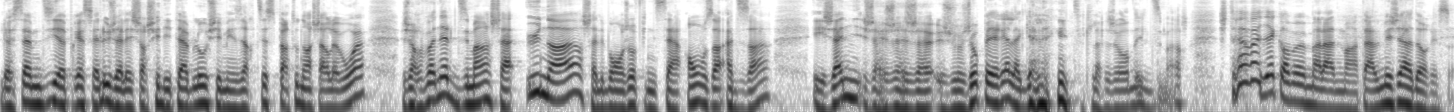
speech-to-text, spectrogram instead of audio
Le samedi après Salut, j'allais chercher des tableaux chez mes artistes partout dans Charlevoix. Je revenais le dimanche à 1h. Salut Bonjour finissait à 11h, à 10h. Et j'opérais la galerie toute la journée le dimanche. Je travaillais comme un malade mental, mais j'ai adoré ça.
